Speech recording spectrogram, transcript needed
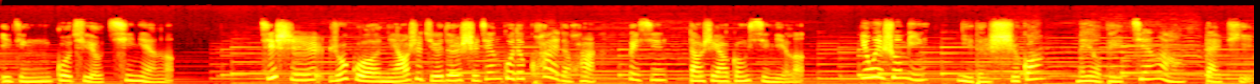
已经过去有七年了。其实，如果你要是觉得时间过得快的话，慧心倒是要恭喜你了，因为说明你的时光没有被煎熬代替。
